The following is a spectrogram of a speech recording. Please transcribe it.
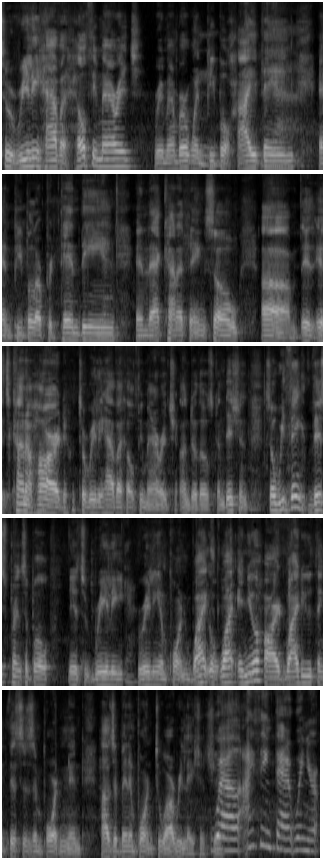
to really have a healthy marriage. Remember when people hide things and people are pretending and that kind of thing. So um, it, it's kind of hard to really have a healthy marriage under those conditions. So we think this principle is really, Yeah. really important. Why, why, in your heart, why do you think this is important and how's it been important to our relationship? Well, I think that when you're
